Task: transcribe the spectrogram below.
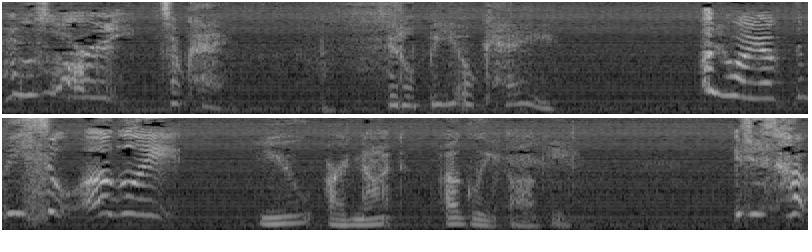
I'm sorry. It's okay. It'll be okay. Why do I have to be so ugly? You are not ugly, Augie. You just have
